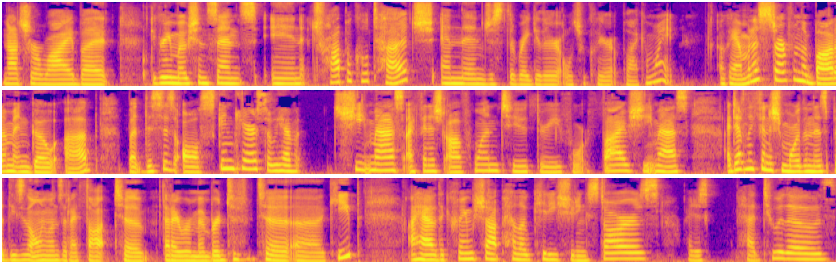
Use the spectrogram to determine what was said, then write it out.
Not sure why, but Degree Motion Sense in Tropical Touch and then just the regular Ultra Clear Black and White. Okay, I'm going to start from the bottom and go up, but this is all skincare. So we have sheet masks. I finished off one, two, three, four, five sheet masks. I definitely finished more than this, but these are the only ones that I thought to, that I remembered to, to uh, keep. I have the Crème Shop Hello Kitty Shooting Stars. I just had two of those.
